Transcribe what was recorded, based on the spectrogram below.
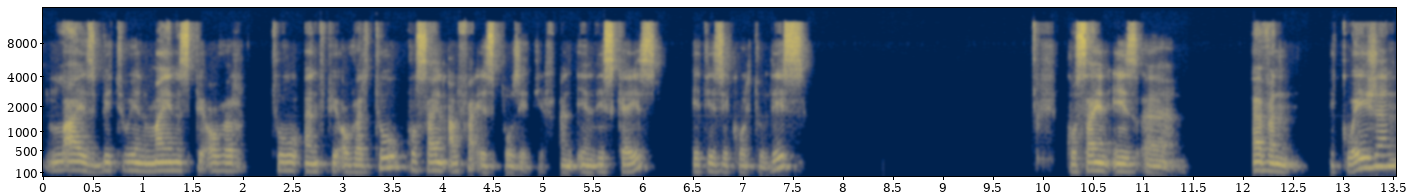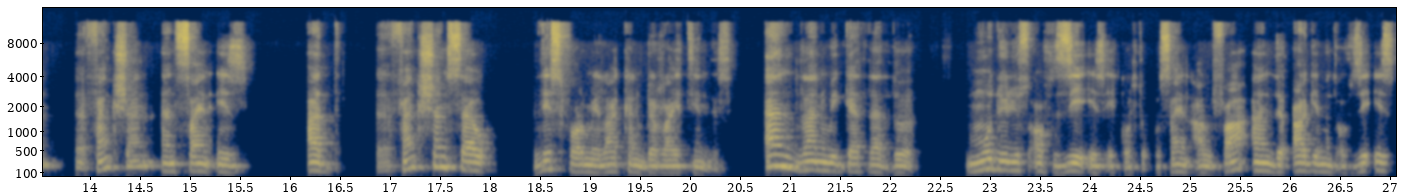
lies between minus pi over 2 and pi over 2, cosine alpha is positive. And in this case, it is equal to this. Cosine is a even equation, a function, and sine is odd uh, function. So this formula can be right in this. And then we get that the modulus of z is equal to cosine alpha, and the argument of z is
